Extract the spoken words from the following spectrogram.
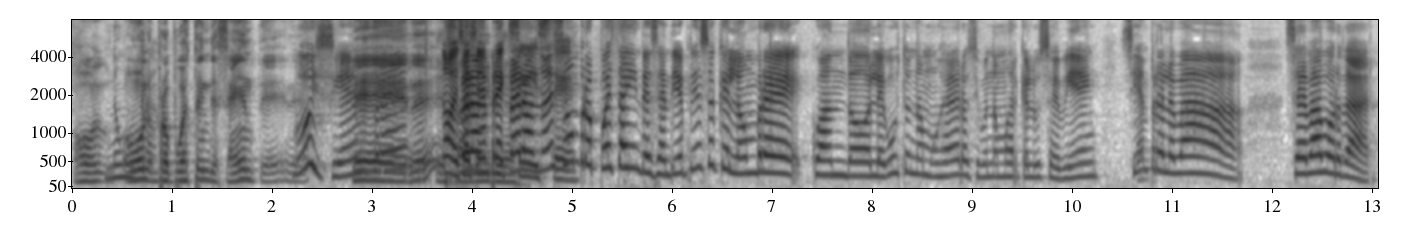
O, una propuesta indecente. de- Uy, siempre. de- de- No, eso pero, siempre pero no existe. son propuestas indecentes. Yo pienso que el hombre, cuando le gusta una mujer o si ve una mujer que luce bien, siempre le va, se va a abordar.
